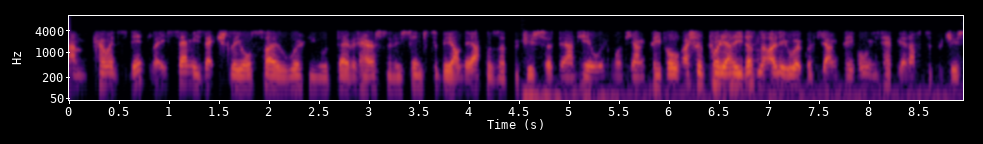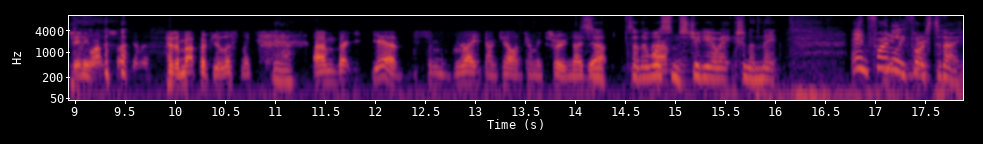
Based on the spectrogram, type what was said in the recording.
um, coincidentally, Sammy's actually also working with David Harrison, who seems to be on the up as a producer down here working with young people. I should point out he doesn't only work with young people, he's happy enough to produce anyone, so I'm going to hit him up if you're listening. Yeah. Um, but yeah, some great young talent coming through, no so, doubt. So there was Um, some studio action in that. And finally, yes, for us today,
